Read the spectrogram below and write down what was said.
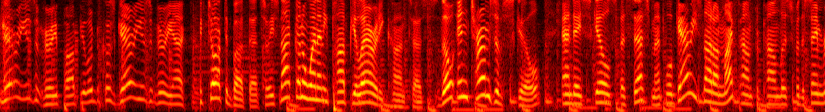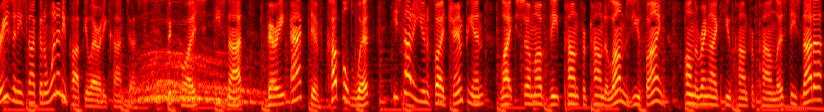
Gary isn't very popular because Gary isn't very active. We've talked about that, so he's not going to win any popularity contests. Though, in terms of skill and a skills assessment, well, Gary's not on my pound for pound list for the same reason he's not going to win any popularity contests. Because he's not very active, coupled with he's not a unified champion like some of the pound for pound alums you find on the Ring IQ pound for pound list. He's not a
